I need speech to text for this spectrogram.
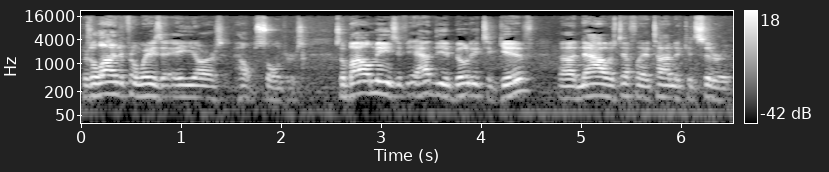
There's a lot of different ways that AERs help soldiers. So by all means, if you have the ability to give, uh, now is definitely a time to consider it.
